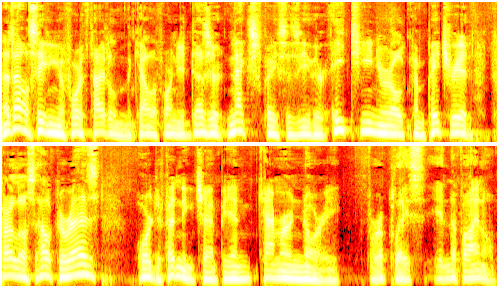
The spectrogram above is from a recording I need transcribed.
Nadal seeking a fourth title in the California desert next faces either 18-year-old compatriot Carlos Alcaraz or defending champion Cameron Norrie for a place in the final.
